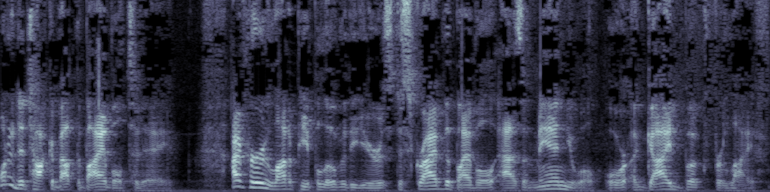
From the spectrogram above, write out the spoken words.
wanted to talk about the Bible today. I've heard a lot of people over the years describe the Bible as a manual or a guidebook for life.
